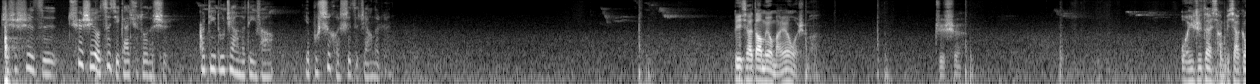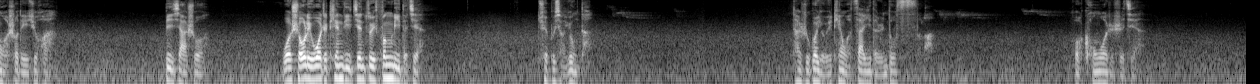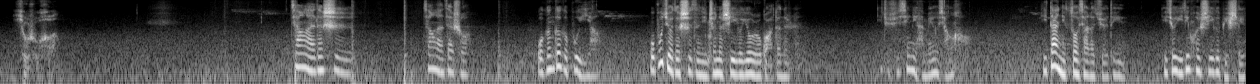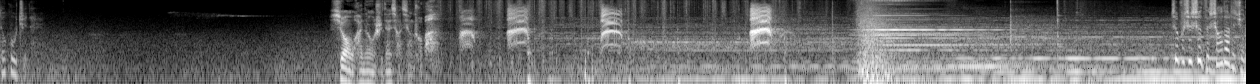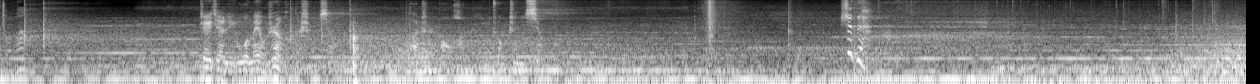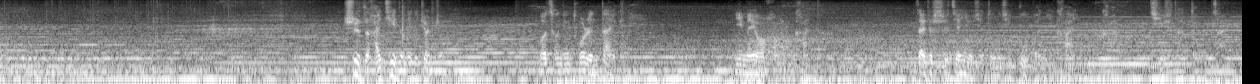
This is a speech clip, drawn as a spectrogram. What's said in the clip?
只是世子确实有自己该去做的事，而帝都这样的地方，也不适合世子这样的人。陛下倒没有埋怨我什么，只是我一直在想陛下跟我说的一句话。陛下说。我手里握着天地间最锋利的剑，却不想用它。但如果有一天我在意的人都死了，我空握着这剑，又如何？将来的事，将来再说。我跟哥哥不一样，我不觉得世子你真的是一个优柔寡断的人，你只是心里还没有想好。一旦你做下了决定，你就一定会是一个比谁都固执的人。希望我还能有时间想清楚吧。这不是世子烧掉的卷轴吗？这件礼物没有任何的神效，它只包含了。装真相。世子，世子还记得那个卷轴吗？我曾经托人带给你，你没有好好看它。在这世间，有些东西，不管你看与不看，其实他都在。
